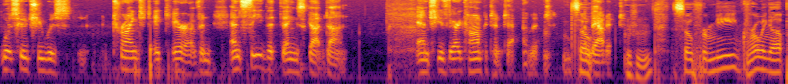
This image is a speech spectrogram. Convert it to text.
was who she was trying to take care of and and see that things got done. And she's very competent of it So about it. Mhm. So for me, growing up,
